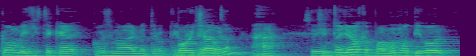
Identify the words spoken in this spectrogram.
¿cómo me dijiste que, cómo se llamaba el otro que... Bobby Charlton. Ajá. Siento yo que por algún motivo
